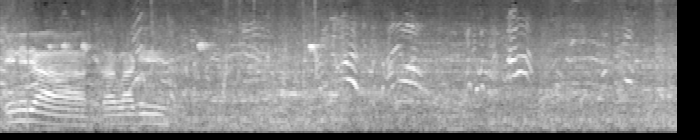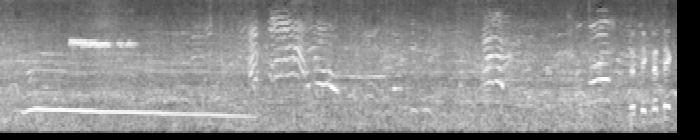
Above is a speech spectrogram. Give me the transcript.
Ini dia, ntar lagi. Detik-detik.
